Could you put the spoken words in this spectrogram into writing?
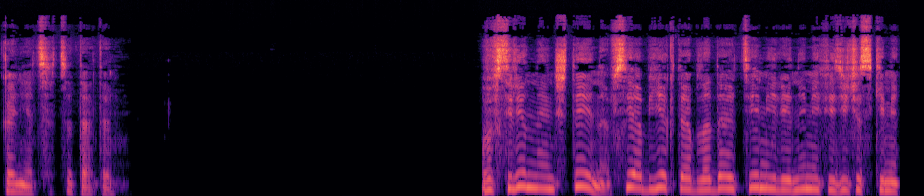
Конец цитаты. Во Вселенной Эйнштейна все объекты обладают теми или иными физическими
